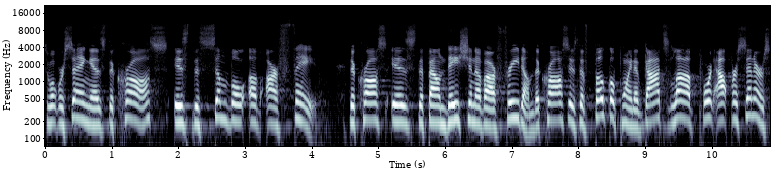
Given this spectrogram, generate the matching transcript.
So, what we're saying is the cross is the symbol of our faith. The cross is the foundation of our freedom. The cross is the focal point of God's love poured out for sinners.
